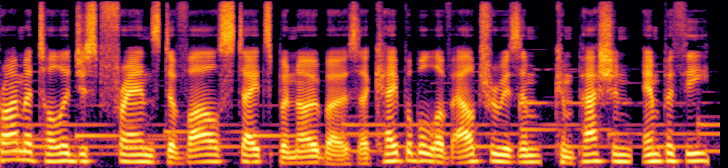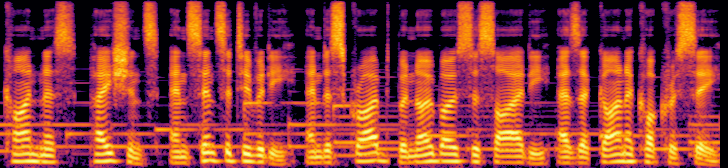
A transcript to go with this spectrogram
Primatologist Frans de Waal states bonobos are capable of altruism, compassion, empathy, kindness, patience, and sensitivity, and described bonobo society as a gynecocracy.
